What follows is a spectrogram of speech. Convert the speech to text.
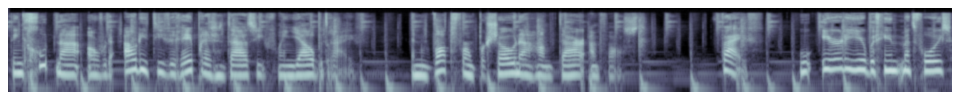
Denk goed na over de auditieve representatie van jouw bedrijf. En wat voor een persona hangt daar aan vast. 5. Hoe eerder je begint met voice,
